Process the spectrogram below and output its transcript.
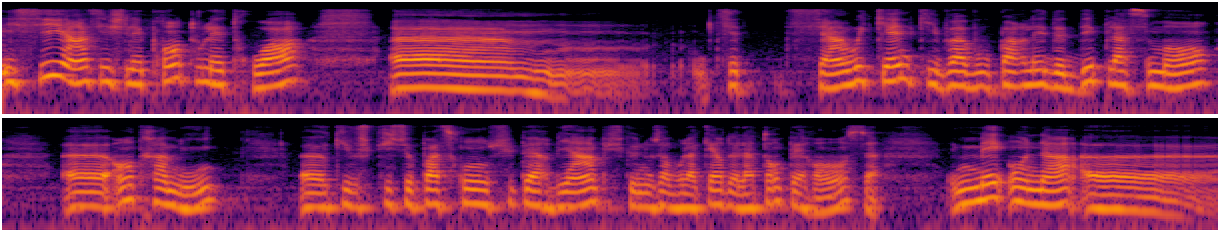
ici, hein, si je les prends tous les trois, euh, c'est un week-end qui va vous parler de déplacements euh, entre amis euh, qui, se passeront super bien puisque nous avons la carte de la tempérance. Mais on a euh,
